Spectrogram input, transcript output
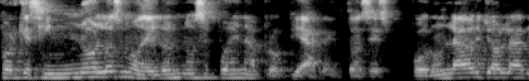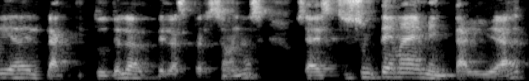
porque si no, los modelos no se pueden apropiar. Entonces, por un lado, yo hablaría de la actitud de, de las personas. O sea, esto es un tema de mentalidad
